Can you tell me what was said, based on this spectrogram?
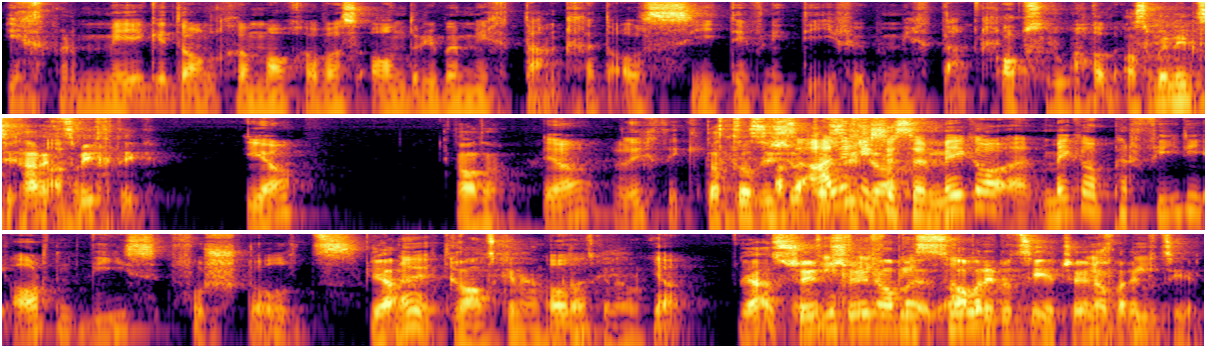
ich mir mehr Gedanken mache, was andere über mich denken, als sie definitiv über mich denken. Absolut. Oder? Also man nimmt sich eigentlich Also- wichtig. Ja, Oder? ja, richtig. Das- das ist- also das eigentlich ist ist ja- es eine mega, eine mega perfide Art und Weise von Stolz. Ja, Nicht? ganz genau, Oder? ganz genau. Ja. Ja, ist schön, Ich- schön ich aber, bin so- aber reduziert. Schön, aber bin- reduziert.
